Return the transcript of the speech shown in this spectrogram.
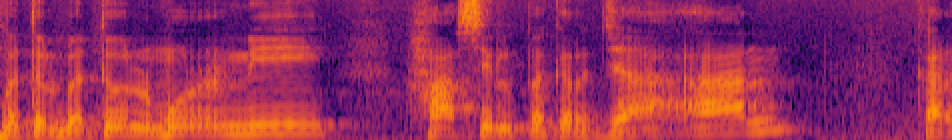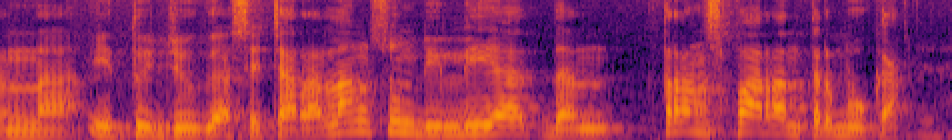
Betul-betul murni hasil pekerjaan karena itu juga secara langsung dilihat dan transparan terbuka. Iya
